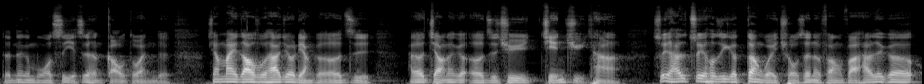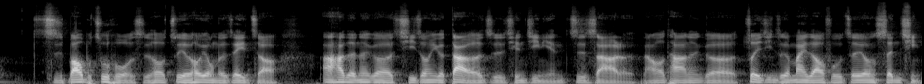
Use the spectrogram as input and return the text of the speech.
的那个模式也是很高端的，像麦道夫他就两个儿子，他就叫那个儿子去检举他，所以他是最后是一个断尾求生的方法。他这个纸包不住火的时候，最后用的这一招。啊，他的那个其中一个大儿子前几年自杀了，然后他那个最近这个麦道夫在用申请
